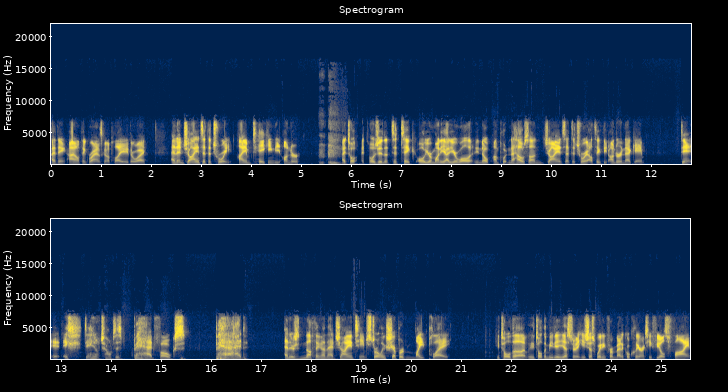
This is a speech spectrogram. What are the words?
I think I don't think Ryan's going to play either way. And then Giants at Detroit. I am taking the under. I told I told you to take all your money out of your wallet. Nope, I'm putting the house on Giants at Detroit. I'll take the under in that game. Dan, it- it- Daniel Jones is bad, folks. Bad. And there's nothing on that Giant team. Sterling Shepard might play. He told uh he told the media yesterday he's just waiting for medical clearance. He feels fine,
